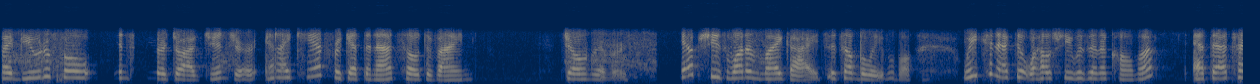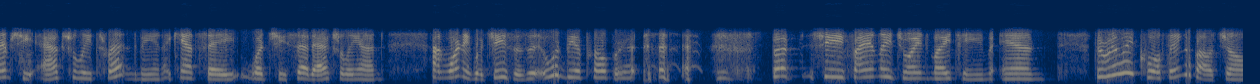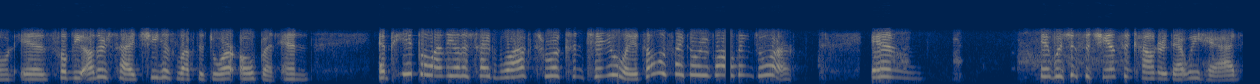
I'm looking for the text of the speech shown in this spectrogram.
my beautiful in spirit dog Ginger, and I can't forget the not so divine Joan Rivers. Yep, she's one of my guides. It's unbelievable. We connected while she was in a coma. At that time, she actually threatened me, and I can't say what she said actually on on Morning with Jesus. It would be appropriate. but she finally joined my team, and the really cool thing about Joan is from the other side, she has left the door open, and and people on the other side walk through it continually. It's almost like a revolving door, and it was just a chance encounter that we had,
